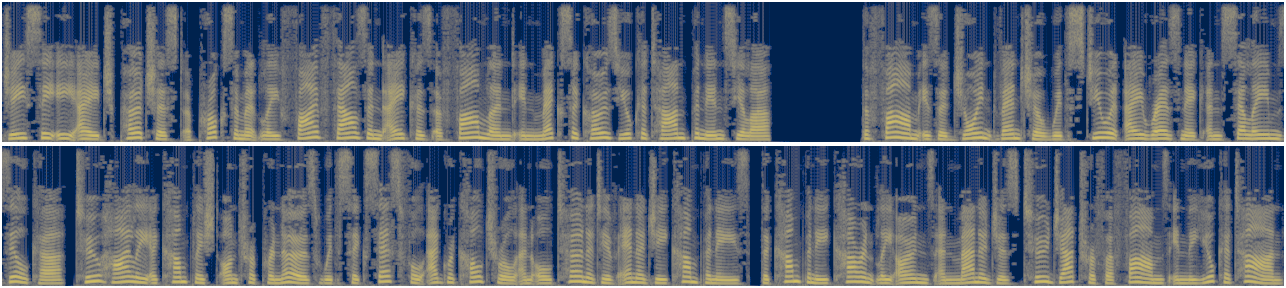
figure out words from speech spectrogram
GCEH purchased approximately 5,000 acres of farmland in Mexico's Yucatan Peninsula. The farm is a joint venture with Stewart A. Resnick and Selim Zilkha, two highly accomplished entrepreneurs with successful agricultural and alternative energy companies. The company currently owns and manages two Jatropha farms in the Yucatan.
